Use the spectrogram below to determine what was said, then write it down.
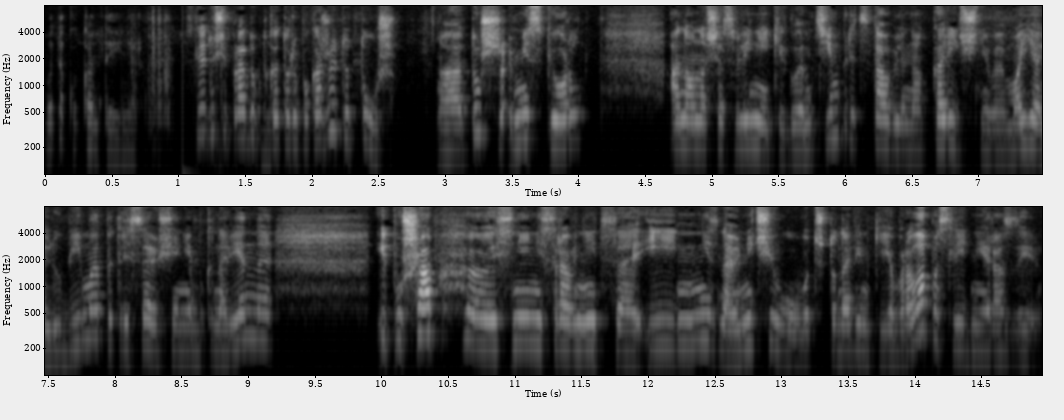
Вот такой контейнер. Следующий продукт, который покажу, это тушь. А, тушь Miss Curl. Она у нас сейчас в линейке Glam Team представлена. Коричневая, моя любимая, потрясающая, необыкновенная. И пушап э, с ней не сравнится. И не знаю, ничего. Вот что новинки я брала последние разы.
